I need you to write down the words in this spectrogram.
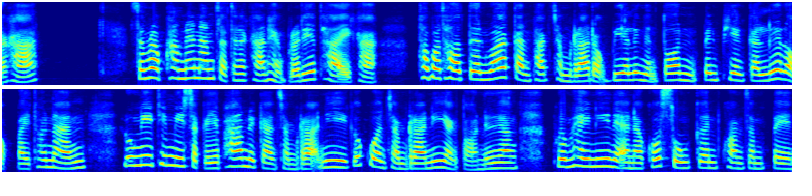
นะคะสำหรับคำแนะนำจากธนาคารแห่งประเทศไทยค่ะ ทบทเตือนว่าการพักชำระดอกเบี้ยและเงินต้น เป็นเพียงการเลื่อนออกไปเท่านั้น ลูกหนี้ที่มีศักยภาพในการชำระหนี้ก็ควรชำระหนี้อย่างต่อเนื่อง เพื่อไม่ให้หนี้ในอนาคตสูงเกินความจำเป็น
